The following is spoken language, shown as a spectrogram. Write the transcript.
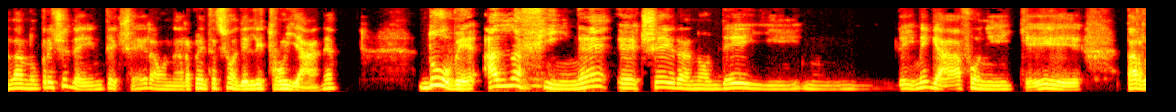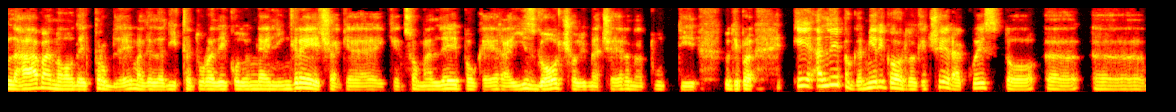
l'anno precedente, c'era una rappresentazione delle Troiane, dove alla fine eh, c'erano dei, dei megafoni che parlavano del problema della dittatura dei colonnelli in Grecia, che, che insomma all'epoca era gli sgoccioli, ma c'erano tutti, tutti E all'epoca mi ricordo che c'era questo eh, eh,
